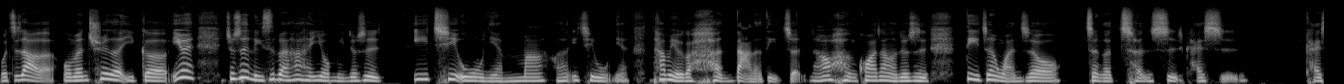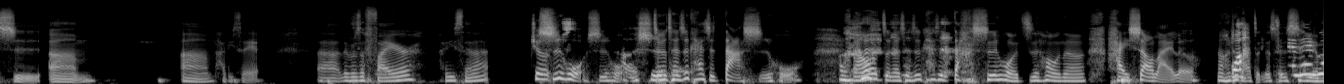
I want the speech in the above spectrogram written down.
我知道了，我们去了一个，因为就是里斯本，它很有名，就是。一七五五年吗？好像一七五年，他们有一个很大的地震，然后很夸张的，就是地震完之后，整个城市开始开始，嗯嗯，how do you say it？uh,，there was a fire，how do you say that？就失火，失火，整个城市开始大失火，然后整个城市开始大失火之后呢，海啸来了，然后就把整个城市淹没。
